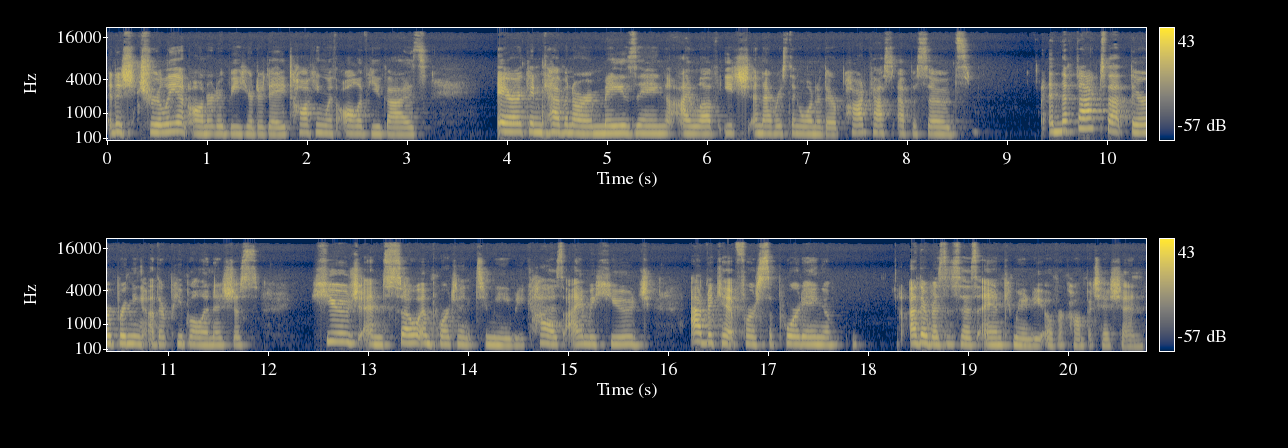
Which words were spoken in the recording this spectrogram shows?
It is truly an honor to be here today talking with all of you guys. Eric and Kevin are amazing. I love each and every single one of their podcast episodes. And the fact that they're bringing other people in is just huge and so important to me because I am a huge advocate for supporting other businesses and community over competition.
